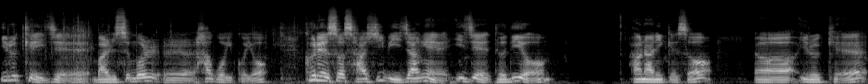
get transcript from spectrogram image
이렇게 이제 말씀을 어, 하고 있고요. 그래서 42장에 이제 드디어 하나님께서 어, 이렇게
